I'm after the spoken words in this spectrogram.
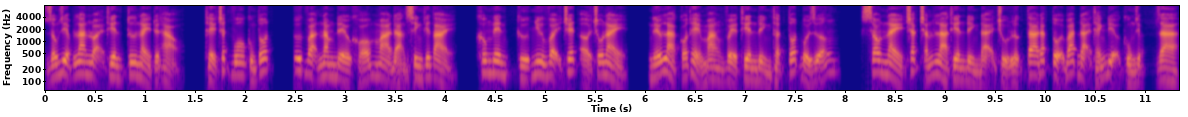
Giống diệp lan loại thiên tư này tuyệt hảo, thể chất vô cùng tốt, ước vạn năm đều khó mà đản sinh thiên tài, không nên cứ như vậy chết ở chỗ này, nếu là có thể mang về thiên đình thật tốt bồi dưỡng sau này chắc chắn là thiên đình đại chủ lực ta đắc tội bát đại thánh địa cùng diệp ra,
